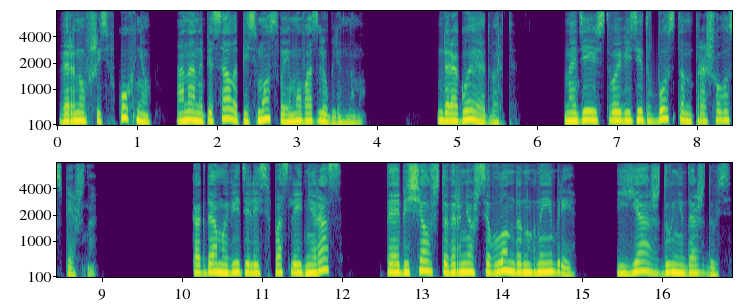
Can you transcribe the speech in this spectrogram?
Вернувшись в кухню, она написала письмо своему возлюбленному. Дорогой Эдвард, надеюсь, твой визит в Бостон прошел успешно. Когда мы виделись в последний раз, ты обещал, что вернешься в Лондон в ноябре, и я жду не дождусь.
